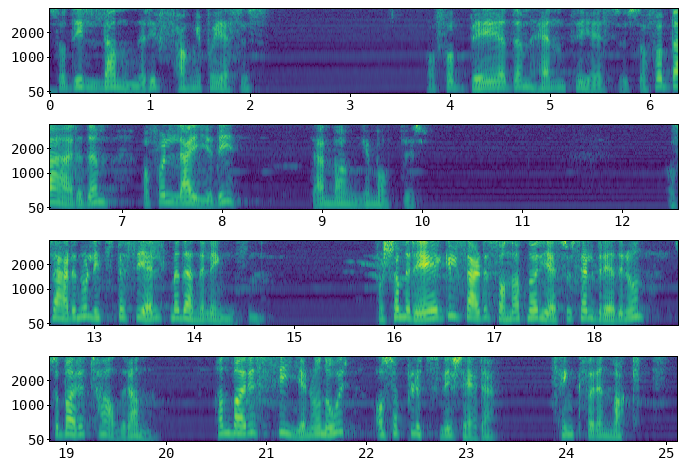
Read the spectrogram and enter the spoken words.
så de lander i fanget på Jesus. Og få be dem hen til Jesus, og få bære dem og få leie dem. Det er mange måter. Og så er det noe litt spesielt med denne lignelsen. For som regel så er det sånn at når Jesus helbreder noen, så bare taler han. Han bare sier noen ord, og så plutselig skjer det. Tenk for en makt!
